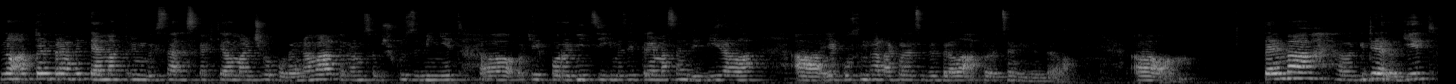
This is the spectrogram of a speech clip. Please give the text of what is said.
No a to je právě téma, kterým bych se dneska chtěla maličko pověnovat, jenom se trošku zmínit o těch porodnicích, mezi kterými jsem vybírala a jakou jsem teda nakonec vybrala a proč jsem ji vybrala. Uh, téma, kde rodit,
